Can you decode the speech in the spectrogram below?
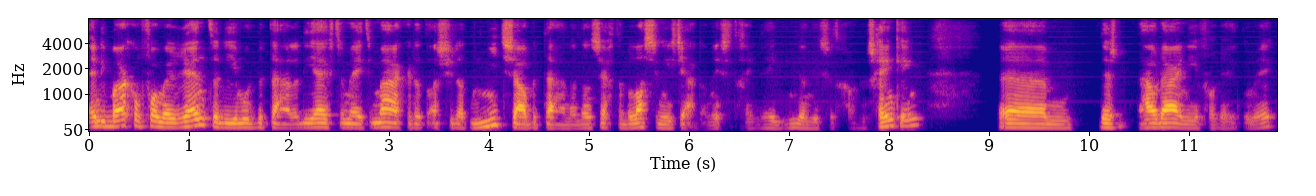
en die marktconforme rente die je moet betalen, die heeft ermee te maken dat als je dat niet zou betalen, dan zegt de Belastingdienst, ja, dan is het geen lening, dan is het gewoon een schenking. Um, dus hou daar in ieder geval rekening mee.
